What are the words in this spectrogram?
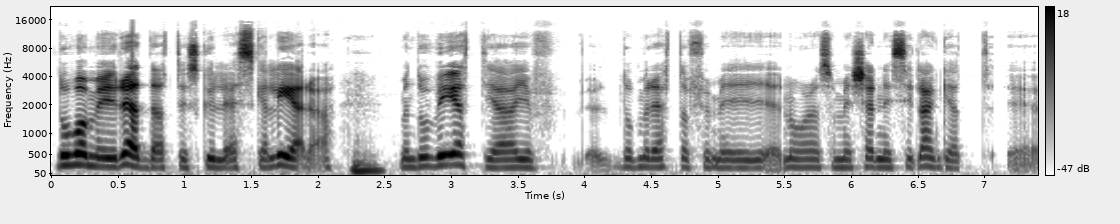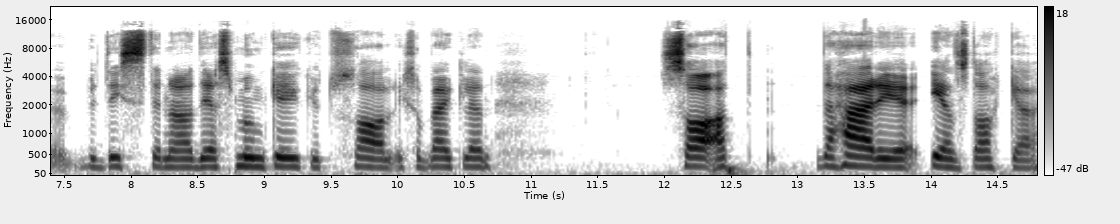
Då var man ju rädd att det skulle eskalera. Mm. Men då vet jag, de berättar för mig, några som jag känner i Sri Lanka, att eh, buddhisterna, deras munkar gick ut och sa liksom verkligen sa att det här är enstaka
